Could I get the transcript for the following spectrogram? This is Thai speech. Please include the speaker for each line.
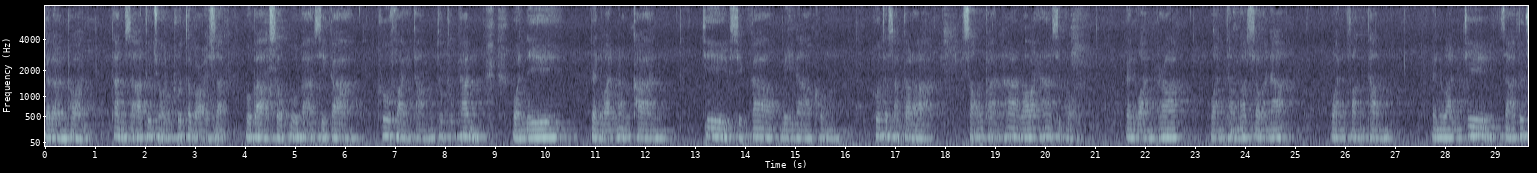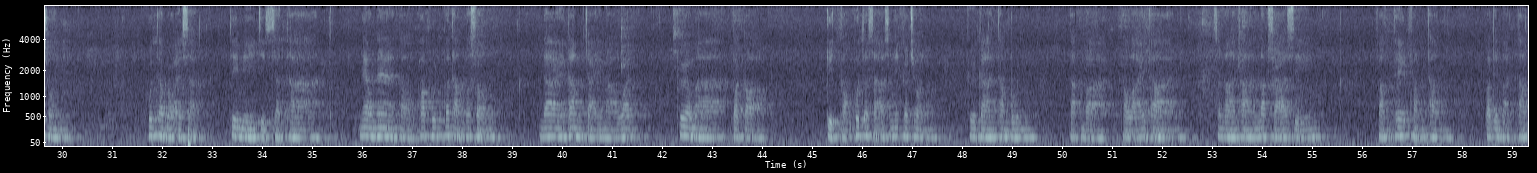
Speaker 1: เจริญพร ท่านสาธุชนพุทธบริษัท อุบาสกอุบาสิกา ผู้ใฝ่ธรรมทุกๆทท่าน วันนี้เป็นวันอังคาร ที่ 19 มีนาคม พุทธศักราช 2556 เป็นวันพระ วันธรรมสวนะ วันฟังธรรม เป็นวันที่สาธุชน พุทธบริษัทที่มีจิตศรัทธา แน่วแน่ต่อพระพุทธพระธรรมพระสงฆ์ได้ตั้งใจมาวัด เพื่อมาประกอบ กิจของพุทธศาสนิกชน คือการทำบุญ ตักบาตรถวายทาน สมาทานรักษาศีล ฟังเทศฟังธรรม ปฏิบัติธรรม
